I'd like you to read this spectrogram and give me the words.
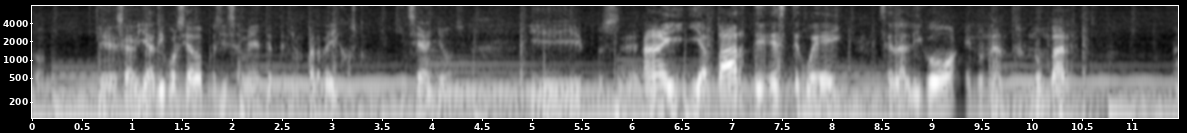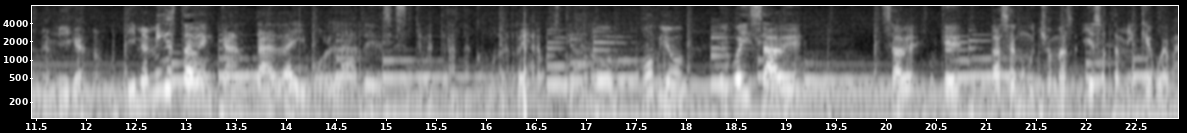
¿no? Que se había divorciado precisamente, tenía un par de hijos como de 15 años. Y pues, eh, ah, y, aparte, este güey se la ligó en un antro, en un bar. A mi amiga, ¿no? Y mi amiga estaba encantada y volada y decía, "Es que me trata como una reina. Pues claro, obvio, el güey sabe, sabe que va a ser mucho más. Y eso también qué hueva,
